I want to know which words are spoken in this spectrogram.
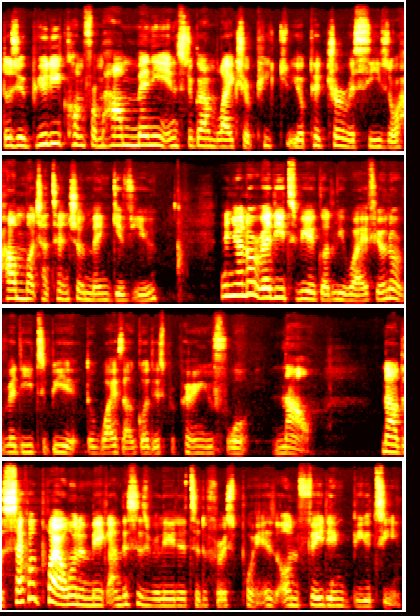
Does your beauty come from how many Instagram likes your, your picture receives or how much attention men give you? Then you're not ready to be a godly wife. You're not ready to be the wife that God is preparing you for now. Now, the second point I want to make, and this is related to the first point, is unfading beauty.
